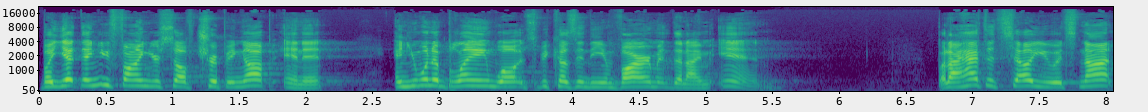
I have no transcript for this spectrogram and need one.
but yet then you find yourself tripping up in it and you want to blame, well, it's because of the environment that I'm in. But I have to tell you, it's not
